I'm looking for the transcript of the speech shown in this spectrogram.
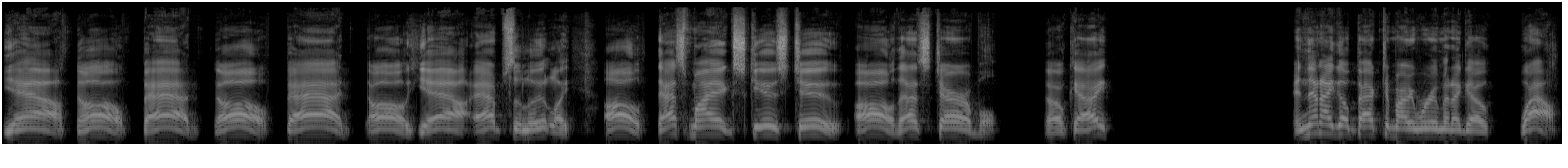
Yeah, oh, bad. Oh, bad. Oh, yeah, absolutely. Oh, that's my excuse too. Oh, that's terrible. Okay? And then I go back to my room and I go, wow,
